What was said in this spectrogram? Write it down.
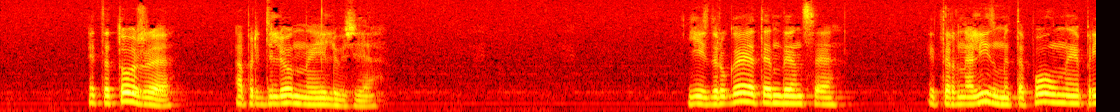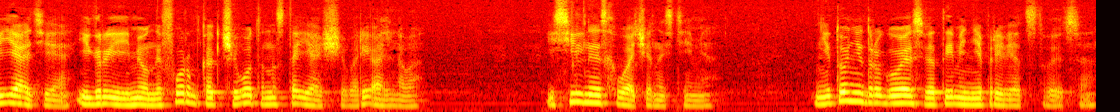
– это тоже определенная иллюзия – есть другая тенденция. Этернализм – это полное приятие игры имен и форм как чего-то настоящего, реального. И сильная схваченность ими. Ни то, ни другое святыми не приветствуется.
